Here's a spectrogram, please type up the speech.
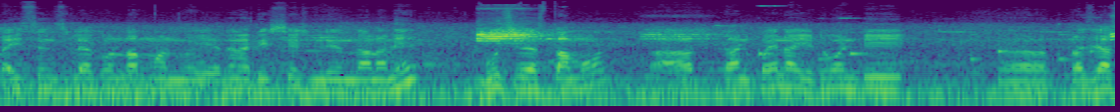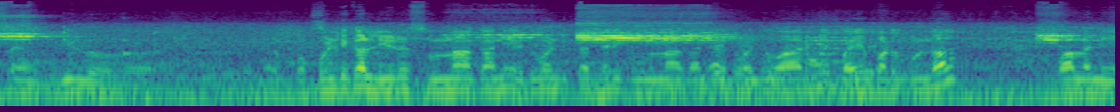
లైసెన్స్ లేకుండా మనం ఏదైనా రిజిస్ట్రేషన్ లేదానని మూసివేస్తాము. దానిపైన ఎటువంటి ప్రజా వీళ్ళు పొలిటికల్ లీడర్స్ ఉన్నా కానీ ఎటువంటి పెద్దరికం ఉన్నా కానీ ఎటువంటి వారిని భయపడకుండా వాళ్ళని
